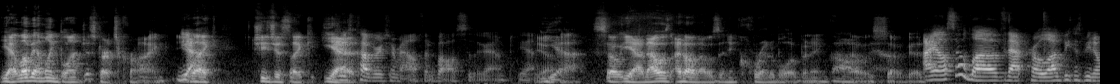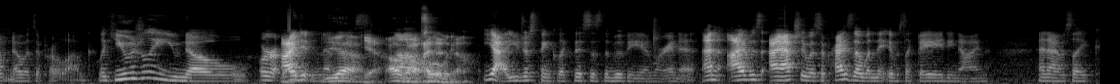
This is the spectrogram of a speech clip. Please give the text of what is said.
Yeah, I love Emily Blunt just starts crying. Yeah. like she's just like, She yeah, just covers her mouth and falls to the ground. Yeah. Yeah. yeah. So yeah, that was, I thought that was an incredible opening. Oh, that was so good. I also love that prologue because we don't know it's a prologue. Like usually you know, or I didn't. At Yeah. yeah, Oh, no, Um, I absolutely. didn't know. yeah, you just think like this is the movie and we're in it. And I was I actually was surprised though when they, it was like day 89 and I was like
